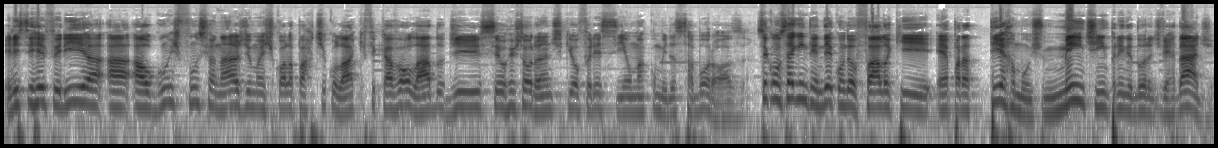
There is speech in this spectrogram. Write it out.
Ele se referia a alguns funcionários de uma escola particular que ficava ao lado de seu restaurante que oferecia uma comida saborosa. Você consegue entender quando eu falo que é para termos mente empreendedora de verdade?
